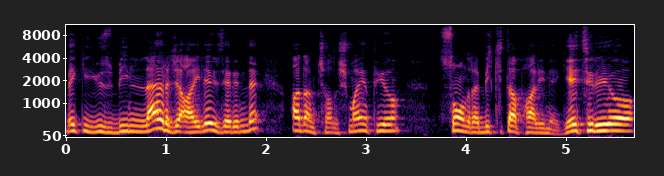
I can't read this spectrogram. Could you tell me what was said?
belki yüz binlerce aile üzerinde adam çalışma yapıyor. Sonra bir kitap haline getiriyor.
